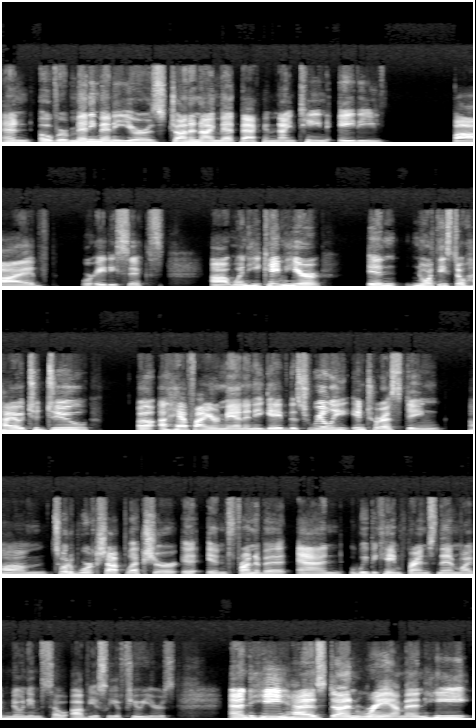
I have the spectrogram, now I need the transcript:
and over many many years. John and I met back in 1985 or 86 uh, when he came here in Northeast Ohio to do uh, a half Ironman, and he gave this really interesting um, sort of workshop lecture in, in front of it. And we became friends then. I've known him so obviously a few years. And he has done RAAM and he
